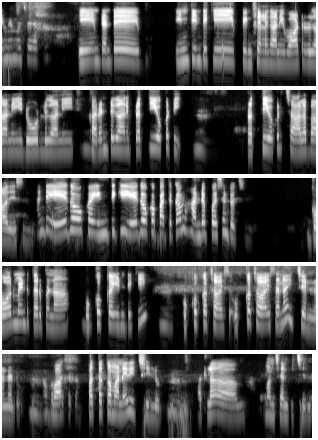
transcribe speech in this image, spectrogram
ఏమేమి వచ్చాయా ఏంటంటే ఇంటింటికి పింఛన్లు గాని వాటర్ గాని రోడ్లు గాని కరెంట్ గాని ప్రతి ఒక్కటి ప్రతి ఒక్కటి చాలా బాగా చేసింది. అంటే ఏదో ఒక ఇంటికి ఏదో ఒక పథకం హండ్రెడ్ పర్సెంట్ వచ్చింది. గవర్నమెంట్ తరపున ఒక్కొక్క ఇంటికి ఒక్కొక్క చాయిస్ ఒక్క చాయిస్ అయినా ఇచ్చిండు అన్నట్టు. పథకం. అనేది ఇచ్చిండు అట్లా మంచి అనిపించింది.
